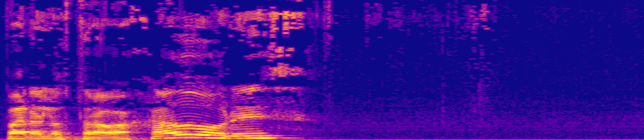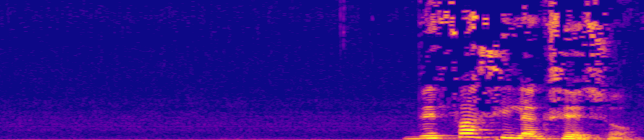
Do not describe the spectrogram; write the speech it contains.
para los trabajadores de fácil acceso,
